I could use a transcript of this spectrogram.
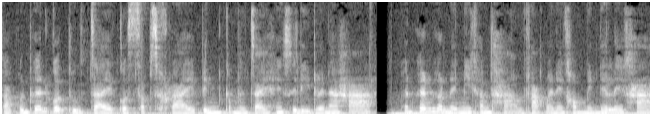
ฝากเพื่อนๆกดถูกใจกด subscribe เป็นกำลังใจให้สิริด้วยนะคะ เพื่อนๆคนไหนมีคำถามฝากไว้ในคอมเมนต์ได้เลยค่ะ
